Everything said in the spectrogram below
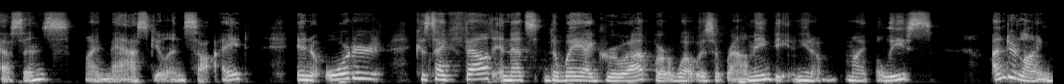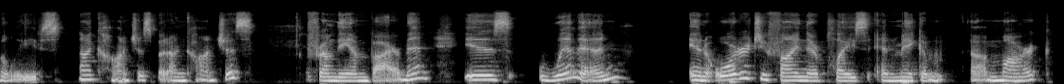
essence, my masculine side, in order because i felt and that's the way i grew up or what was around me you know my beliefs underlying beliefs not conscious but unconscious from the environment is women in order to find their place and make a, a mark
